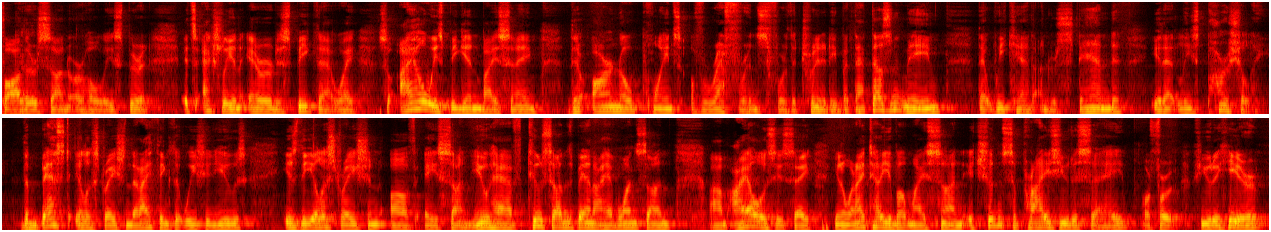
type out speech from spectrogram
Father, Son, or Holy Spirit. It's actually an error to speak that way. So I always begin by saying there are no points of reference for the Trinity, but that doesn't mean that we can't understand it at least partially. The best illustration that I think that we should use is the illustration of a son. You have two sons, Ben. I have one son. Um, I always say, you know, when I tell you about my son, it shouldn't surprise you to say, or for, for you to hear,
